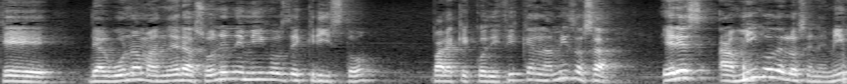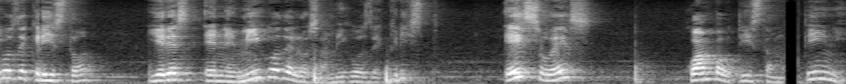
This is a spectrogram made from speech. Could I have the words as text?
que de alguna manera son enemigos de Cristo, para que codifiquen la misa. O sea, eres amigo de los enemigos de Cristo y eres enemigo de los amigos de Cristo. Eso es Juan Bautista Montini.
